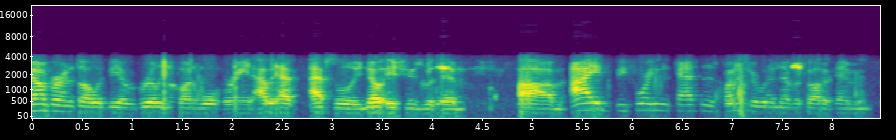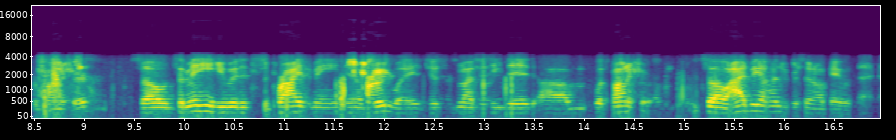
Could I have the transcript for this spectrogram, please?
Jon Bernthal would be a really fun Wolverine. I would have absolutely no issues with him. Um, I before he was cast as Punisher would have never thought of him for Punisher. So to me, he would surprise me in a good way just as much as he did um, with Punisher. So I'd be 100% okay with that.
